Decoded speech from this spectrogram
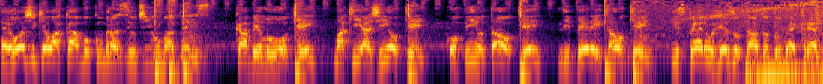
É hoje que eu acabo com o Brasil de uma vez. Cabelo ok, maquiagem ok Corpinho tá ok, liberei tá ok. Espere o resultado do decreto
